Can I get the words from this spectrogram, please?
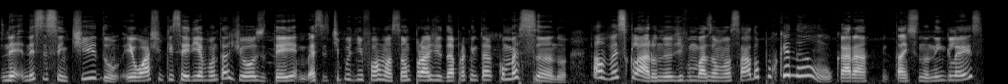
Nesse sentido, eu acho que seria vantajoso ter esse tipo de informação para ajudar para quem está começando. Talvez, claro, no nível mais avançado, por que não? O cara está ensinando inglês,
